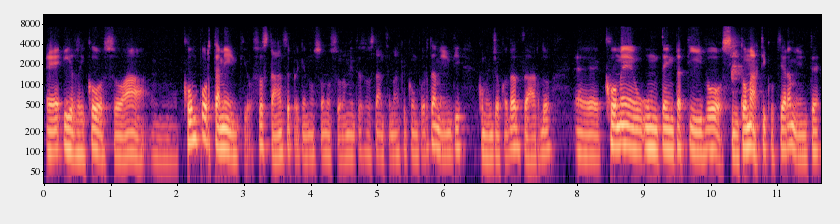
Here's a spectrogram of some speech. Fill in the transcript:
è il ricorso a mh, mm, comportamenti o sostanze, perché non sono solamente sostanze ma anche comportamenti, come il gioco d'azzardo, eh, come un tentativo sintomatico chiaramente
